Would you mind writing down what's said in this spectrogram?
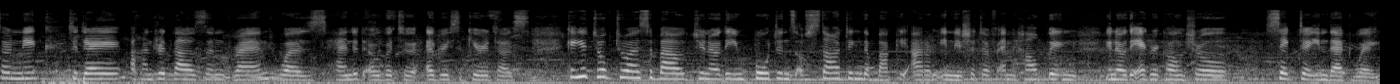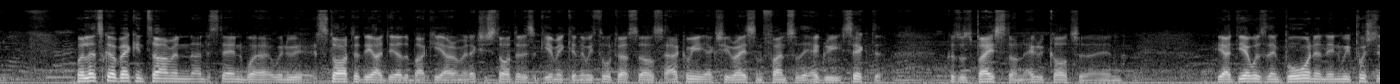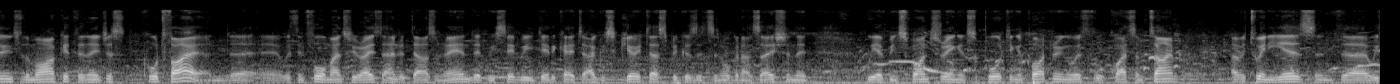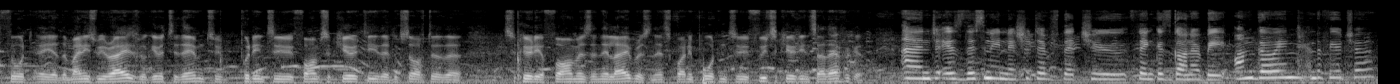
So, Nick, today 100,000 Rand was handed over to Agri Securitas. Can you talk to us about, you know, the importance of starting the BakkieArm initiative and helping, you know, the agricultural sector in that way? Well, let's go back in time and understand where, when we started the idea of the BakkieArm. It actually started as a gimmick, and then we thought to ourselves, how can we actually raise some funds for the agri sector? Because it was based on agriculture and the idea was then born, and then we pushed it into the market, and it just caught fire. And uh, uh, within four months, we raised 100,000 rand that we said we dedicate to Agri Securitas because it's an organisation that we have been sponsoring and supporting and partnering with for quite some time. Over 20 years, and uh, we thought the monies we raise, we'll give it to them to put into farm security that looks after the security of farmers and their labourers, and that's quite important to food security in South Africa. And is this an initiative that you think is going to be ongoing in the future?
